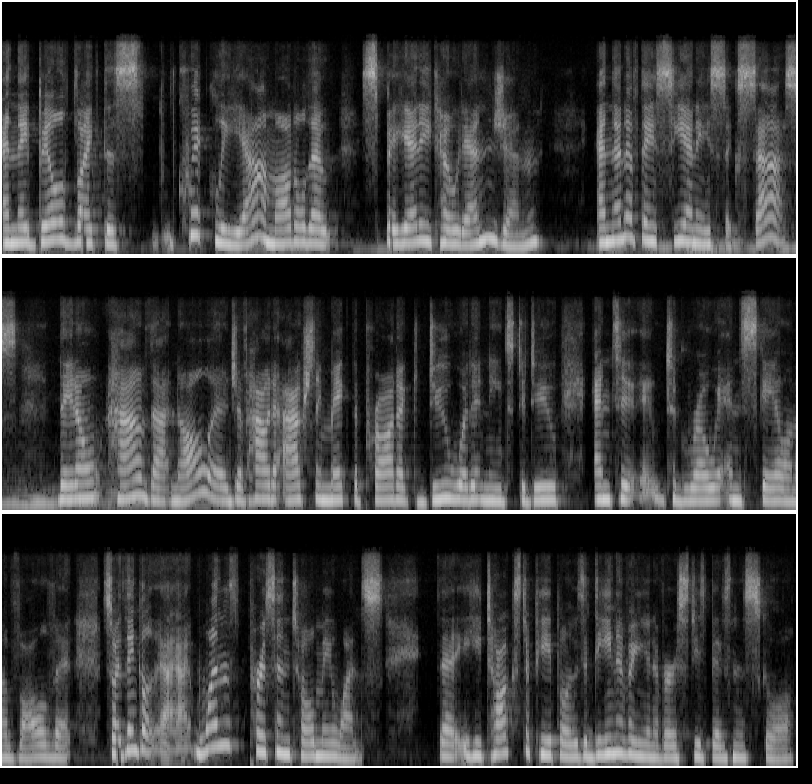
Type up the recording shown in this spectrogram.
And they build like this quickly yeah modeled out spaghetti code engine and then if they see any success, they don't have that knowledge of how to actually make the product do what it needs to do and to to grow it and scale and evolve it. So I think uh, one person told me once that he talks to people. He was a dean of a university's business school.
